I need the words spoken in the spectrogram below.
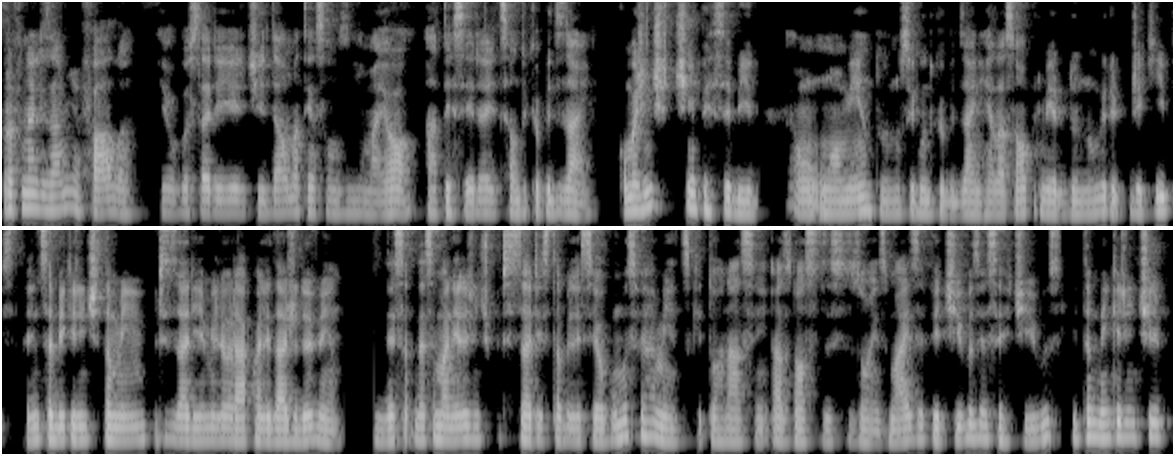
Para finalizar minha fala, eu gostaria de dar uma atençãozinha maior à terceira edição do Cube Design. Como a gente tinha percebido um, um aumento no segundo Cube Design em relação ao primeiro do número de equipes, a gente sabia que a gente também precisaria melhorar a qualidade do evento. Dessa, dessa maneira, a gente precisaria estabelecer algumas ferramentas que tornassem as nossas decisões mais efetivas e assertivas, e também que a gente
